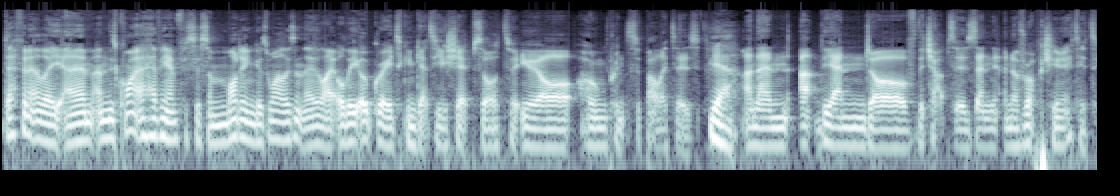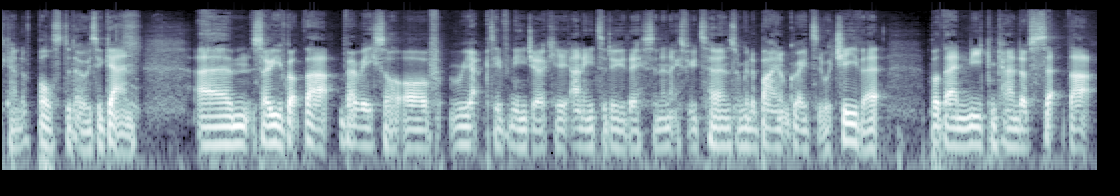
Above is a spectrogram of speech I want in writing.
Definitely, um, and there's quite a heavy emphasis on modding as well, isn't there? Like all the upgrades can get to your ships or to your home principalities. Yeah. and then at the end of the chapters, then another opportunity to kind of bolster those again. Um, so you've got that very sort of reactive knee jerky. I need to do this in the next few turns, so I'm going to buy an upgrade to achieve it. But then you can kind of set that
